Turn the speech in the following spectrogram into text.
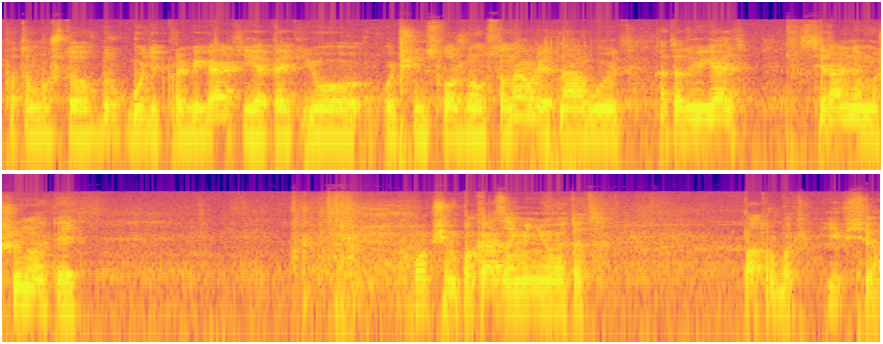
Потому что вдруг будет пробегать и опять его очень сложно устанавливать. Надо будет отодвигать стиральную машину опять. В общем, пока заменю этот патрубок и все.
